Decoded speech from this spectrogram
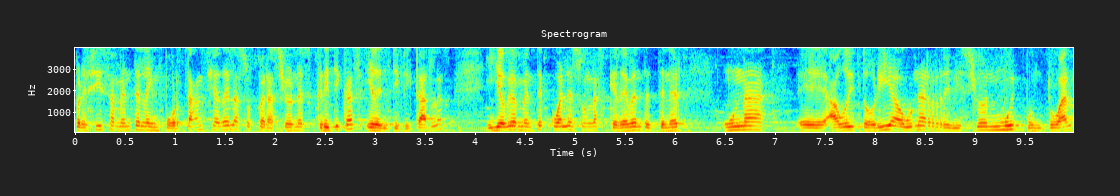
precisamente la importancia de las operaciones críticas, identificarlas y obviamente cuáles son las que deben de tener una eh, auditoría o una revisión muy puntual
